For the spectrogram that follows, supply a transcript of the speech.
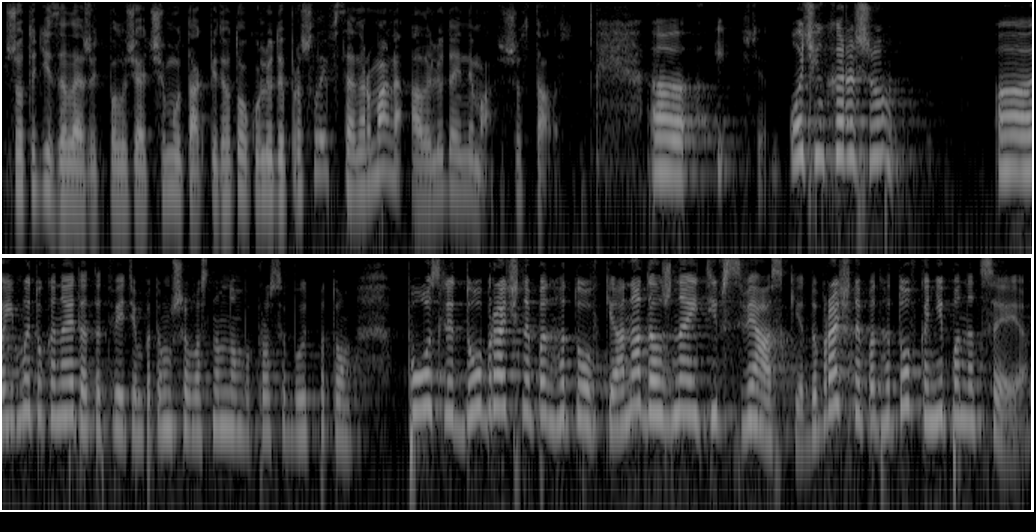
Що тоді залежить, получать, чому так? Підготовку люди пройшли, все нормально, але людей нема. Що сталося? Э, очень хорошо. Э, и мы только на этот ответим, потому что в основном вопросы будут потом. После добрачной подготовки она должна идти в связке. Добрачная подготовка не панацея.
